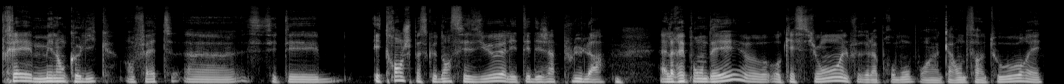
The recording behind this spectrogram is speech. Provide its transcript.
très mélancolique en fait. Euh, c'était étrange parce que dans ses yeux, elle était déjà plus là. Elle répondait aux, questions, elle faisait la promo pour un 45 tours et,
